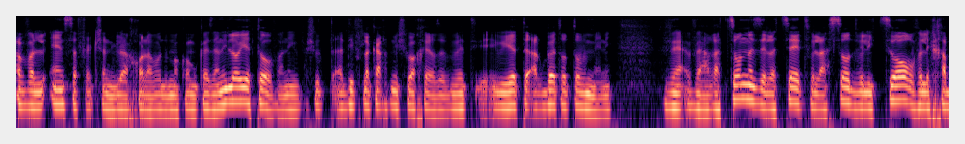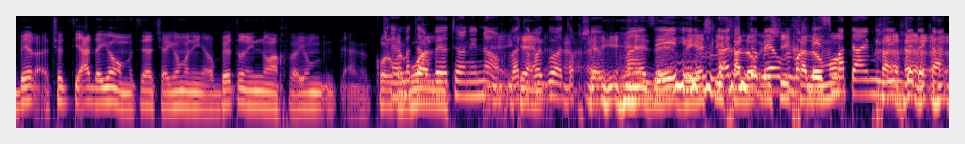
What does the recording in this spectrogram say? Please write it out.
אבל אין ספק שאני לא יכול לעבוד במקום כזה, אני לא אהיה טוב, אני פשוט עדיף לקחת מישהו אחר, זה באמת יהיה הרבה יותר טוב ממני. והרצון הזה לצאת ולעשות וליצור ולחבר, את שואלת אותי עד היום, את יודעת שהיום אני הרבה יותר נינוח, והיום הכל רגוע לי. היום אתה הרבה יותר נינוח, ואתה כן, רגוע, אתה חושב, מה זה, ויש לי ומכניס 200 מילים בדקה.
